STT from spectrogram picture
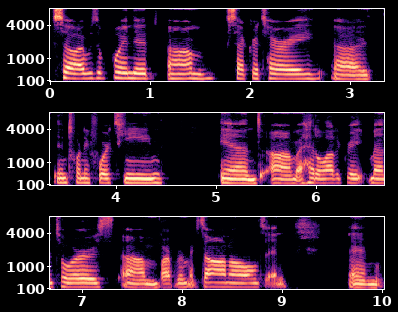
So I was appointed um, secretary uh, in 2014, and um, I had a lot of great mentors, um, Barbara McDonald and and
